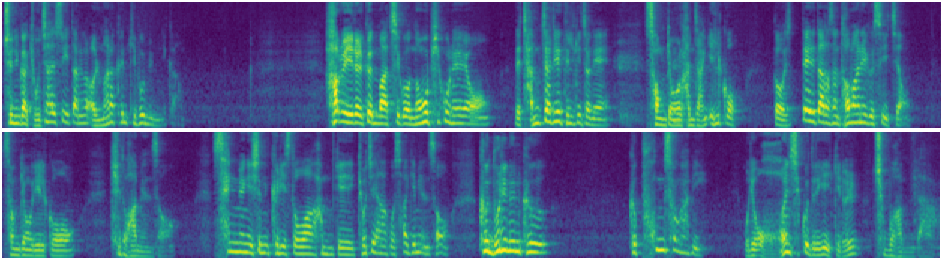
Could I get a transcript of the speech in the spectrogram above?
주님과 교제할 수 있다는 건 얼마나 큰 기쁨입니까? 하루 일을 끝마치고 너무 피곤해요. 근데 잠자리에 들기 전에 성경을 한 장 읽고 또 때에 따라서는 더 많이 읽을 수 있죠. 성경을 읽고 기도하면서 생명이신 그리스도와 함께 교제하고 사귀면서 그 누리는 그, 그 풍성함이 우리 온 식구들에게 있기를 축복합니다.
